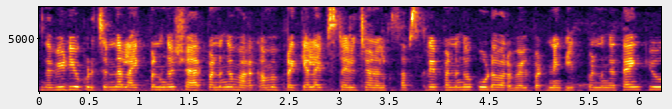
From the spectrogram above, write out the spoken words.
இந்த வீடியோ பிடிச்சிருந்தா லைக் பண்ணுங்கள் ஷேர் பண்ணுங்க. மறக்காமல் பிரக்யா லைஃப் ஸ்டைல் சேனலுக்கு சப்ஸ்கிரைப் பண்ணுங்கள் கூட வர பெல் பட்டனை கிளிக் பண்ணுங்கள் தேங்க்யூ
